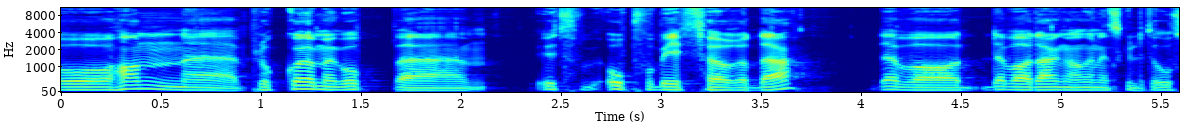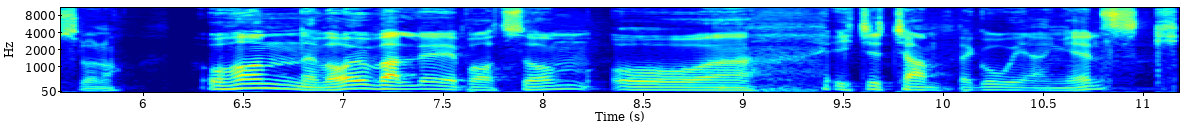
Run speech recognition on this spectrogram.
Og han eh, plukka jo meg opp, eh, for- opp forbi Førde. Det var, det var den gangen jeg skulle til Oslo, da. Og han var jo veldig pratsom og eh, ikke kjempegod i engelsk.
